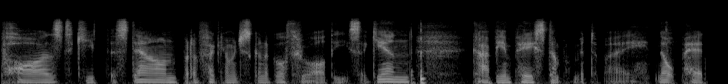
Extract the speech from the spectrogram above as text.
pause to keep this down, but in fact, I'm just going to go through all these again, copy and paste, dump them into my Notepad++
